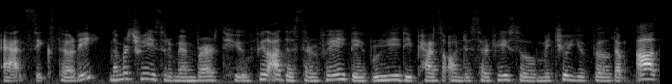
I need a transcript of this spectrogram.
at 6.30. Number three is remember to fill out the survey. They really depends on the survey so make sure you fill them out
